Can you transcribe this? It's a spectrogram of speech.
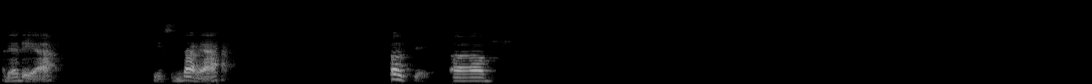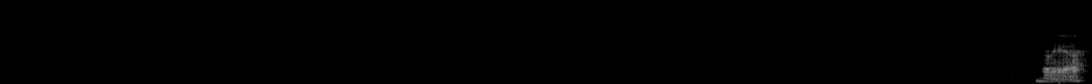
Adik-adik ya. Oke, sebentar ya. Oke. Bentar ya.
